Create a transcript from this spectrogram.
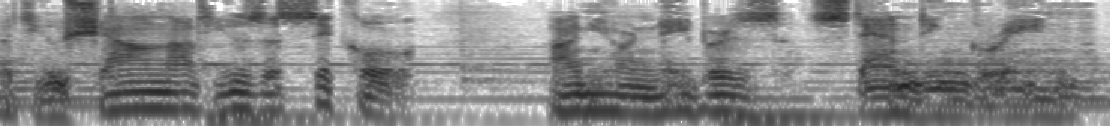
but you shall not use a sickle on your neighbor's standing grain.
